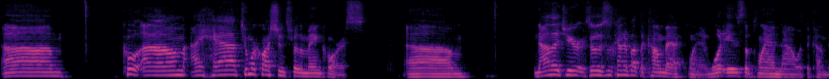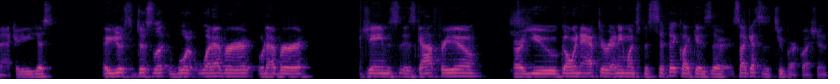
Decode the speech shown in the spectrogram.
Um, cool. Um, I have two more questions for the main course. Um, now that you're so this is kind of about the comeback plan. What is the plan now with the comeback? Are you just are you just just wha- whatever whatever James has got for you? Are you going after anyone specific? Like, is there? So I guess it's a two part question.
